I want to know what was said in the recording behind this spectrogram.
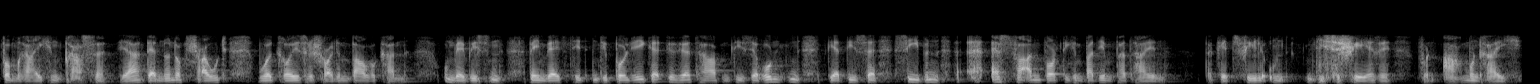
vom reichen Prasse, ja, der nur noch schaut, wo er größere Schollen bauen kann. Und wir wissen, wenn wir jetzt die Politiker gehört haben, diese Runden der diese sieben äh, Erstverantwortlichen bei den Parteien, da geht es viel um diese Schere von Arm und Reich.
